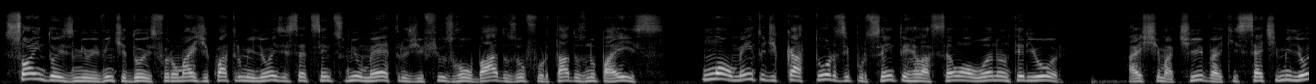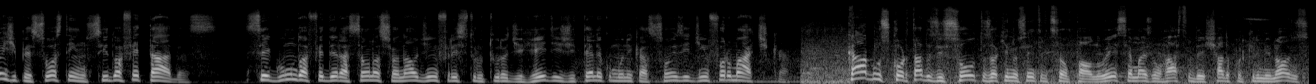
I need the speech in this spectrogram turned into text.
Só em 2022 foram mais de 4 milhões e 700 mil metros de fios roubados ou furtados no país, um aumento de 14% em relação ao ano anterior. A estimativa é que 7 milhões de pessoas tenham sido afetadas segundo a Federação Nacional de Infraestrutura de Redes de Telecomunicações e de Informática. Cabos cortados e soltos aqui no centro de São Paulo. Esse é mais um rastro deixado por criminosos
